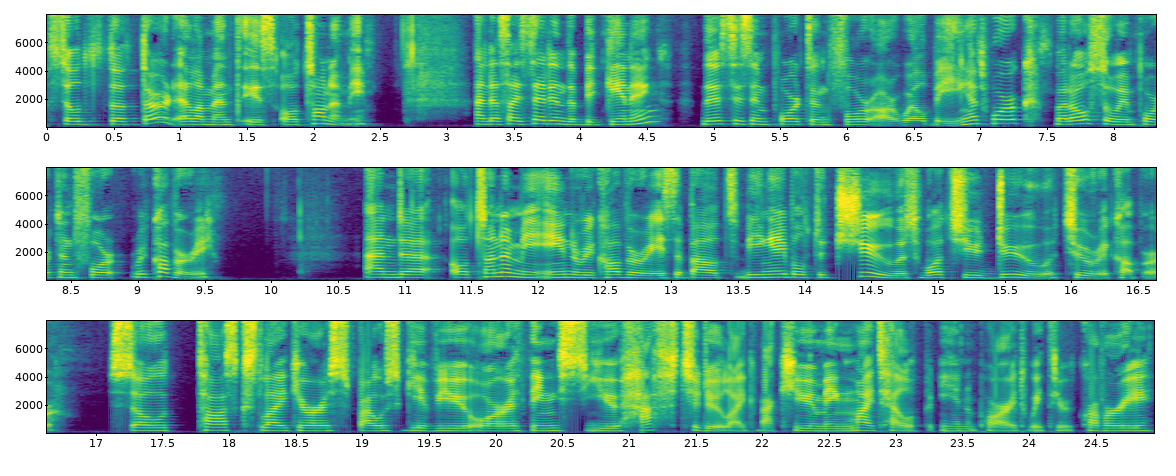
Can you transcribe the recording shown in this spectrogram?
So the third element is autonomy. And as I said in the beginning, this is important for our well being at work, but also important for recovery. And uh, autonomy in recovery is about being able to choose what you do to recover. So, tasks like your spouse give you or things you have to do, like vacuuming, might help in part with recovery,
